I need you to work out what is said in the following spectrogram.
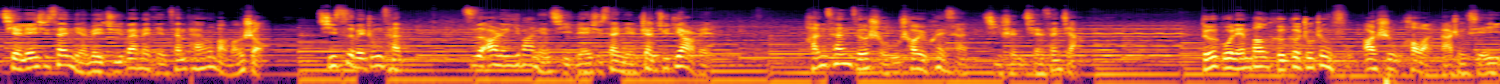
且连续三年位居外卖点餐排行榜榜首。其次为中餐，自2018年起连续三年占据第二位。韩餐则首度超越快餐，跻身前三甲。德国联邦和各州政府25号晚达成协议，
